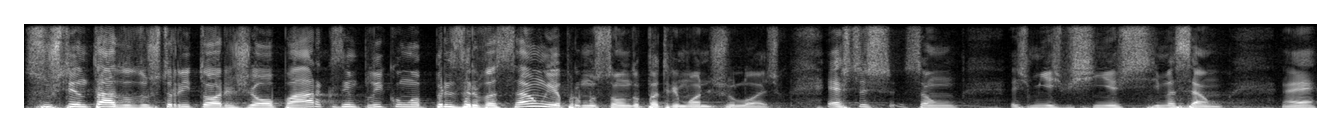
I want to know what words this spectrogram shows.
sustentado dos territórios geoparques implicam a preservação e a promoção do património geológico. Estas são as minhas bichinhas de estimação. É?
